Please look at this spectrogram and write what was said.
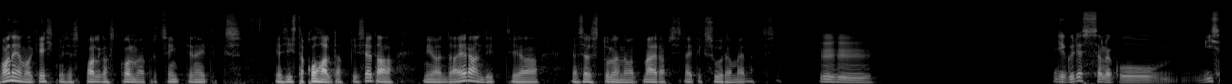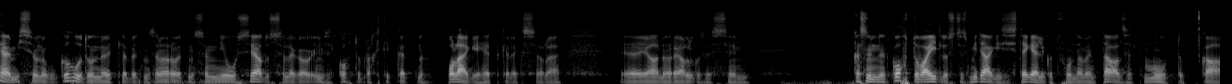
vanema keskmisest palgast kolme protsenti näiteks. ja siis ta kohaldabki seda nii-öelda erandit ja, ja sellest tulenevalt määrab siis näiteks suurema elatise mm. -hmm. ja kuidas sa nagu ise, mis su nagu kõhutunne ütleb, et ma saan aru, et noh, see on nii uus seadus, sellega ilmselt kohtupraktikat noh, polegi hetkel, eks ole, jaanuari alguses siin kas nüüd need kohtuvaidlustes midagi siis tegelikult fundamentaalselt muutub ka?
